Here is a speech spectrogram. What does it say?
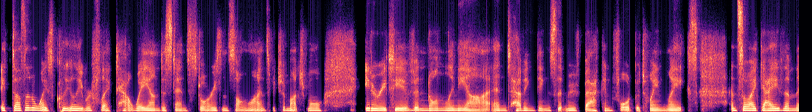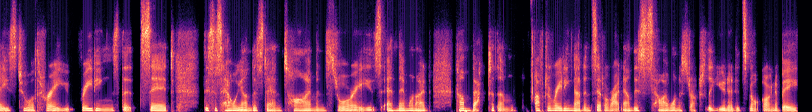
it doesn't always clearly reflect how we understand stories and songlines which are much more iterative and non-linear and having things that move back and forward between weeks. And so I gave them these two or three readings that said, This is how we understand time and stories. And then when I'd come back to them after reading that and said, all right, now this is how I want to structure the unit. It's not going to be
